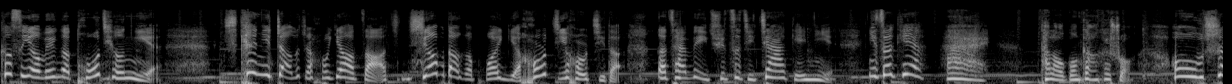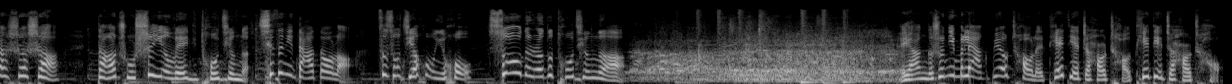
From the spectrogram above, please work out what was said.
可是因为我同情你，看你长得这号样子，想不到个婆一猴急猴急的，我才委屈自己嫁给你。你再看，哎，她老公刚开说：哦，是啊，是啊，是啊。”当初是因为你同情我，现在你达到了。自从结婚以后，所有的人都同情我。哎呀，我说你们两个不要吵了，天天这号吵，天天这号吵，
